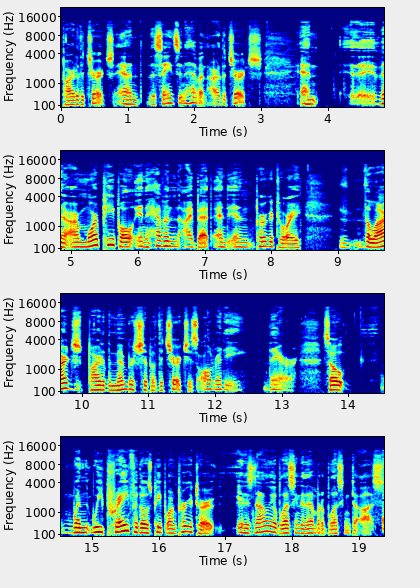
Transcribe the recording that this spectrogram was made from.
part of the church, and the saints in heaven are the church. And uh, there are more people in heaven, I bet, and in purgatory the large part of the membership of the church is already there. So when we pray for those people in purgatory, it is not only a blessing to them, but a blessing to us.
